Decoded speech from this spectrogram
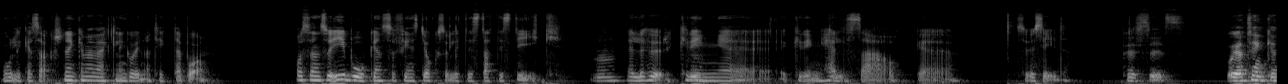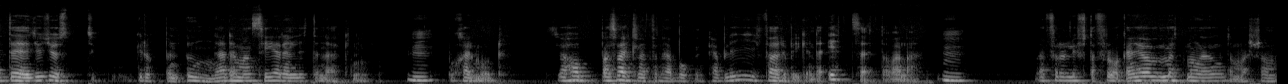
olika saker så den kan man verkligen gå in och titta på. Och sen så i boken så finns det också lite statistik Mm. eller hur kring, eh, kring hälsa och eh, suicid. Precis. Och jag tänker att det är ju just gruppen unga där man ser en liten ökning Mm. på självmord. Så jag hoppas verkligen att den här boken kan bli förebyggande, ett sätt av alla. Mm. Men för att lyfta frågan, jag har mött många ungdomar som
